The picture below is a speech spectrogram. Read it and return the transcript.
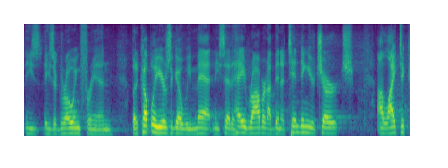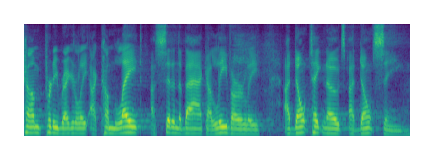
he's, he's a growing friend, but a couple of years ago we met and he said, Hey, Robert, I've been attending your church. I like to come pretty regularly. I come late, I sit in the back, I leave early, I don't take notes, I don't sing.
